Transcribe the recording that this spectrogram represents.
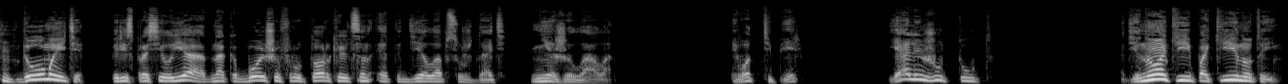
Хм, думаете? Переспросил я, однако больше Фру Торкельсон это дело обсуждать не желала. И вот теперь я лежу тут, одинокий и покинутый,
